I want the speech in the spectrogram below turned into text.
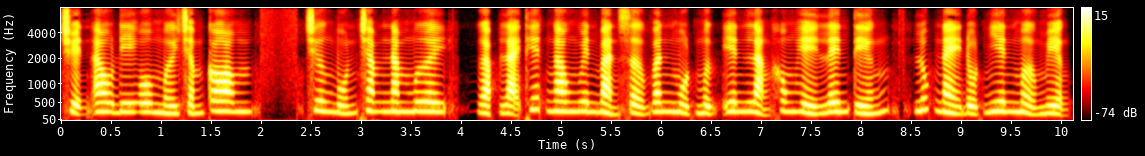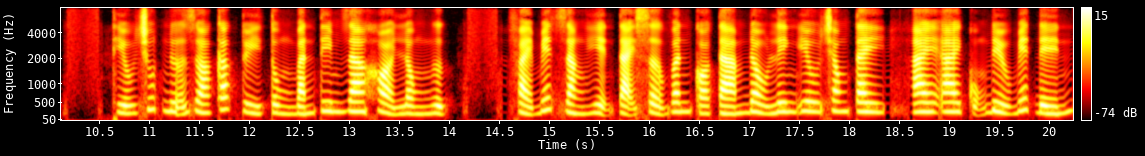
truyệnaudiomoi.com. Chương 450, gặp lại Thiết Ngao nguyên bản Sở Vân một mực yên lặng không hề lên tiếng, lúc này đột nhiên mở miệng, thiếu chút nữa do các tùy tùng bắn tim ra khỏi lồng ngực. Phải biết rằng hiện tại Sở Vân có 8 đầu linh yêu trong tay, ai ai cũng đều biết đến.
